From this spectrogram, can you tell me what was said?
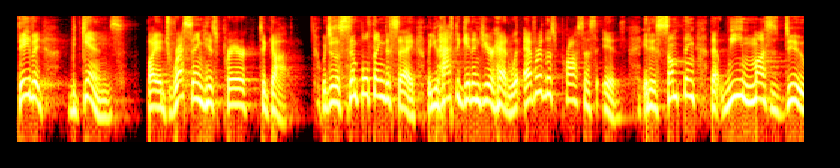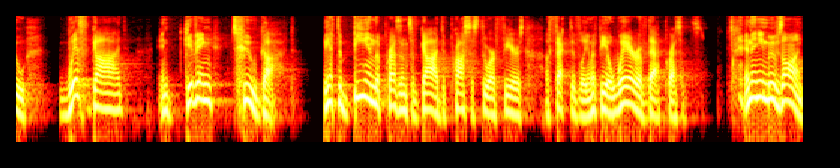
David begins by addressing his prayer to God which is a simple thing to say, but you have to get into your head whatever this process is, it is something that we must do with God and giving to God. We have to be in the presence of God to process through our fears effectively, and we have to be aware of that presence. And then he moves on.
